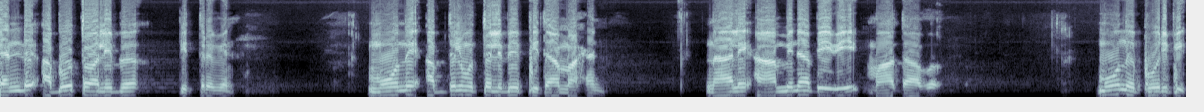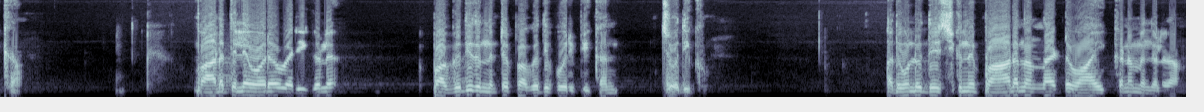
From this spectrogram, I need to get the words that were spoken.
രണ്ട് അബു താലിബ് പിത്രവിൻ മൂന്ന് അബ്ദുൽ മുത്തലിബ് പിതാമഹൻ. നാല് ആമിന ബീവി മാതാവ്. മൂന്ന് പൂരിപ്പിക്കാം. പാഠത്തിലെ ഓരോ വരികൾ പകുതി തന്നിട്ട് പകുതി പൂരിപ്പിക്കാൻ ചോദിക്കും. അതുകൊണ്ട് ഉദ്ദേശിക്കുന്നത് പാഠം നന്നായിട്ട് വായിക്കണം എന്നുള്ളതാണ്.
